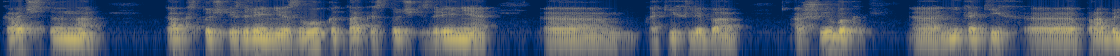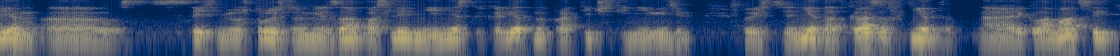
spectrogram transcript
качественно, как с точки зрения звука, так и с точки зрения э, каких-либо ошибок. Никаких проблем с этими устройствами за последние несколько лет мы практически не видим. То есть нет отказов, нет рекламаций,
